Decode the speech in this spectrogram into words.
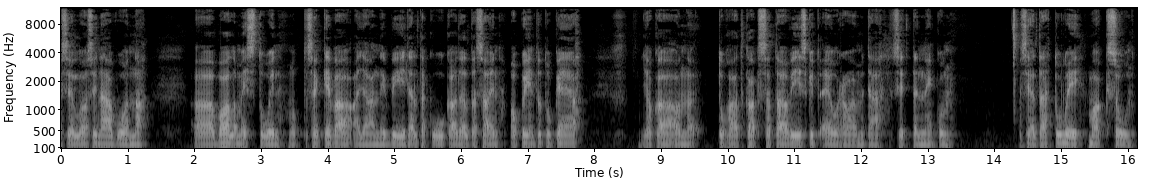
silloin sinä vuonna ää, valmistuin, mutta sen kevään ajan niin viideltä kuukaudelta sain opintotukea, joka on 1250 euroa, mitä sitten niin kun sieltä tuli maksuun.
